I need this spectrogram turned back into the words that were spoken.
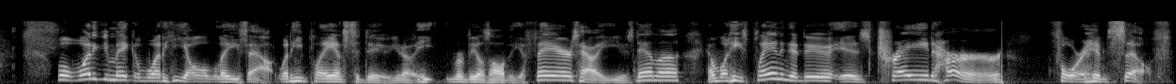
Well, what do you make of what he all lays out? What he plans to do? You know, he reveals all the affairs, how he used Emma, and what he's planning to do is trade her for himself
